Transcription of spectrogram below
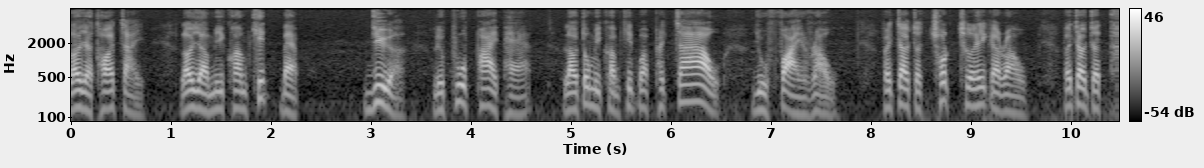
เราอย่าท้อใจ เราอย่ามีความคิดแบบเหยื่อหรือผู้พ่ายแพ้ เราต้องมีความคิดว่าพระเจ้าอยู่ฝ่ายเรา พระเจ้าจะชดเชยให้แก่เรา พระเจ้าจะท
